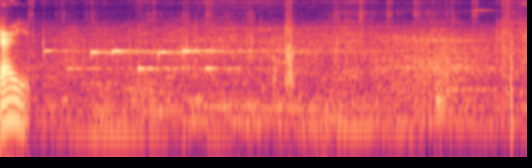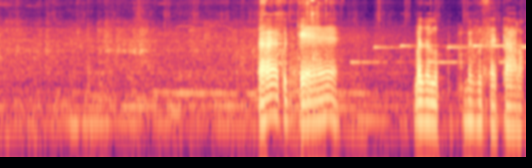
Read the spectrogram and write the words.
ใกล้อ่ากุญแจ ไม่สลบไม่พ้นสายตาหรอก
